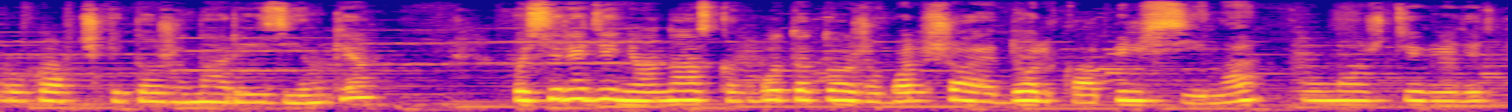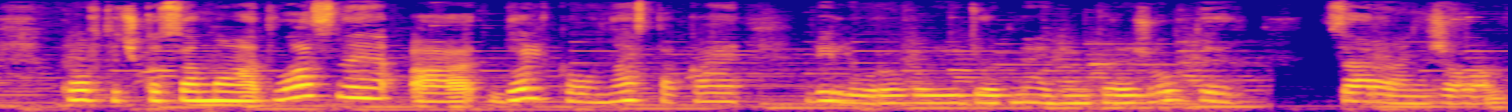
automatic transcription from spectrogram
рукавчики тоже на резинке. Посередине у нас как будто тоже большая долька апельсина, вы можете видеть. Кофточка сама атласная, а долька у нас такая велюровая идет, мягенькая, желтая, с оранжевым.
